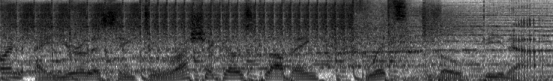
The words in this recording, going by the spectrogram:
Doorn, and you're listening to Russia Goes Clubbing with Bobina.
